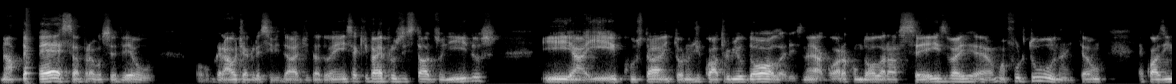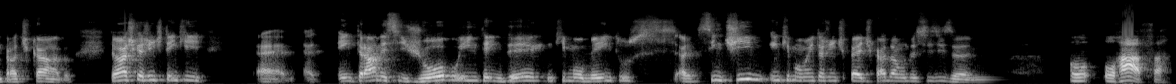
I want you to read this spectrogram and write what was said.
na peça para você ver o, o grau de agressividade da doença, que vai para os Estados Unidos, e aí custa em torno de 4 mil dólares, né? Agora com dólar a 6 vai, é uma fortuna, então é quase impraticável. Então acho que a gente tem que é, é, entrar nesse jogo e entender em que momentos, é, sentir em que momento a gente pede cada um desses exames. O, o Rafa,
